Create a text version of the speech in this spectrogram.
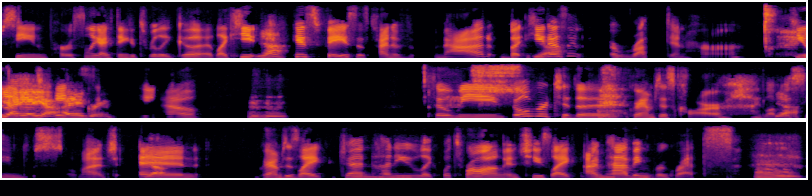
scene personally, I think it's really good. Like he Yeah, his face is kind of mad, but he Yeah. doesn't erupt in her. He yeah, like, yeah, yeah. I agree. it, You know? hmm So we go over to the Grams' car. I love Yeah. this scene so much. Yeah. And Grams is like, Jen, honey, like, what's wrong? And she's like, I'm having regrets, Mm.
